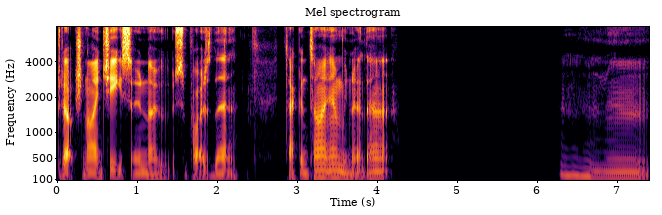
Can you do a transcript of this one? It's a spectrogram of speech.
production IG, so no surprise there. Attack on Titan, we know that. Mm-hmm.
